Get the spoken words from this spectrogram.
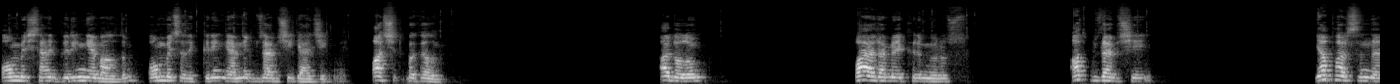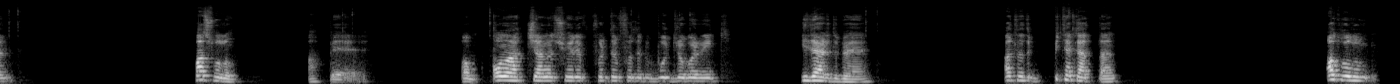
15 tane Green Gem aldım. 15 adet Green Gem'de güzel bir şey gelecek mi? Başlık bakalım. Hadi oğlum. Bayağıdan beri kırmıyoruz. At güzel bir şey. Yaparsın lan. Bas oğlum. Ah be. Onu atacağına şöyle fırdır fırdır bir Bulldragonik giderdi be. At hadi bir tek at lan. At oğlum.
